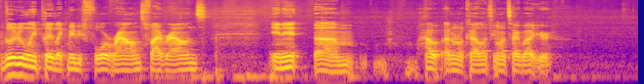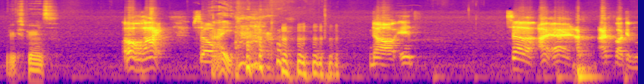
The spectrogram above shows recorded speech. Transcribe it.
I've literally only played like maybe four rounds, five rounds in it. Um, how I don't know, Kyle, if you want to talk about your your experience. Oh, hi. So Hi. no, it, it's uh, I, I I fucking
